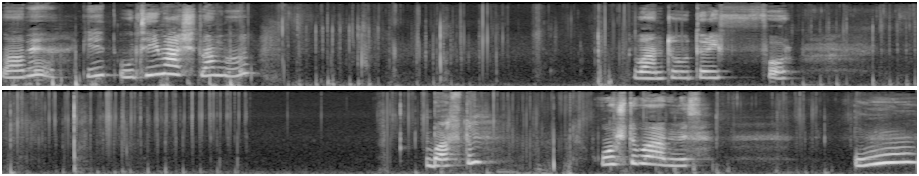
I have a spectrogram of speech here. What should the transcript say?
Abi git ultiyi mi açtı lan bu? One, two, three, four. Bastım. Koştu bu abimiz. Oo,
